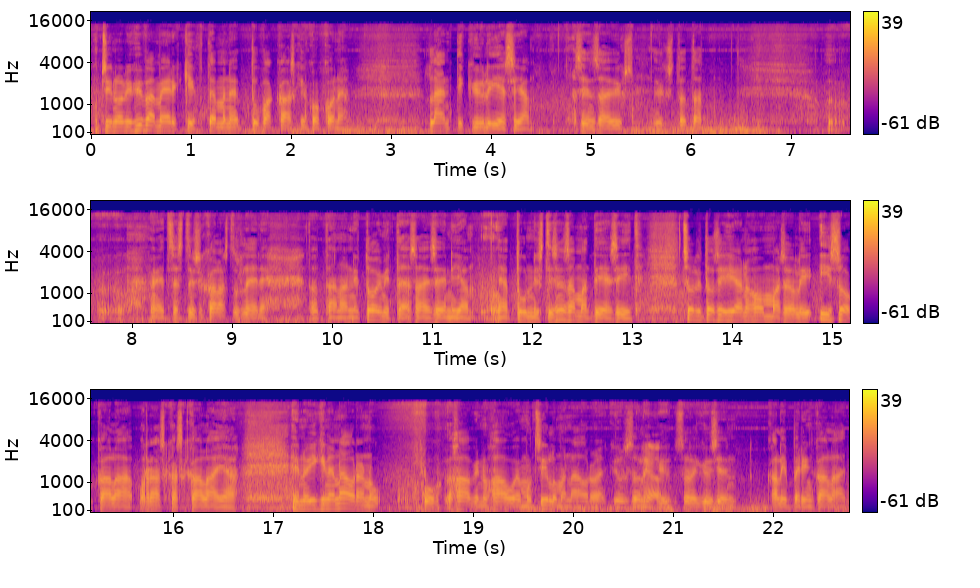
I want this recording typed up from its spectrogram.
mutta siinä oli hyvä merkki, tämmönen tupakkaaskin kokoinen läntti kyljes ja sen sai yksi, yksi tota, metsästys- ja kalastuslehden tota, no, niin toimittaja sai sen ja, ja, tunnisti sen saman tien siitä. Se oli tosi hieno homma, se oli iso kala, raskas kala ja en ole ikinä naurannut, kun haavinut hauen, mutta silloin mä nauroin kyllä. Se oli, ky, se oli kyllä sen kaliberin kala, Et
